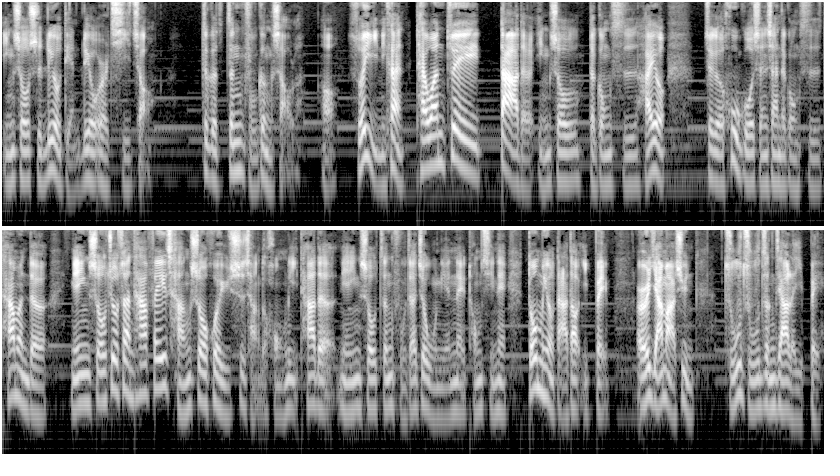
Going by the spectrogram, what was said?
营收是六点六二七兆，这个增幅更少了哦。所以你看，台湾最大的营收的公司，还有这个护国神山的公司，他们的年营收，就算它非常受惠于市场的红利，它的年营收增幅在这五年内同期内都没有达到一倍，而亚马逊足足增加了一倍。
